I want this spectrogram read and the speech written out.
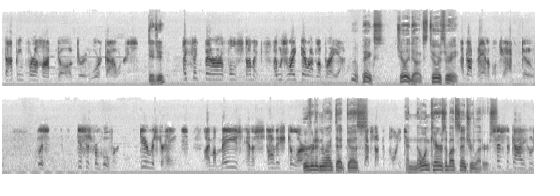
stopping for a hot dog during work hours. Did you? I think better on a full stomach. I was right there on La Brea. Oh, Pinks. Chili dogs, two or three. I'm not an animal, Jack. Do. Listen, this is from Hoover. Dear Mr. Haynes, I'm amazed and astonished to learn. Hoover didn't write that, Gus. That's not the point. And no one cares about censure letters. Says the guy who's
